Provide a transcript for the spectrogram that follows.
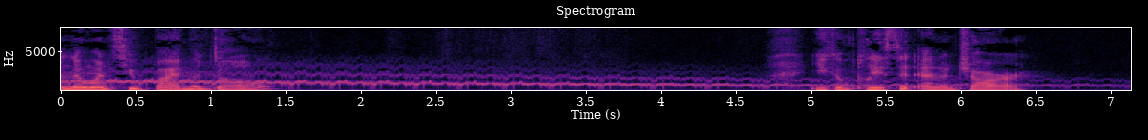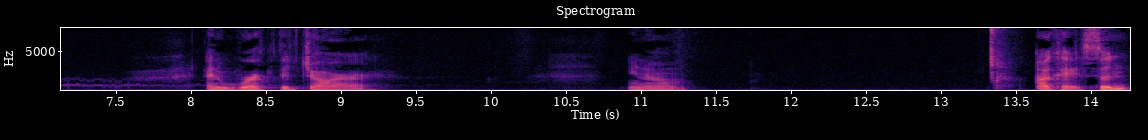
And then once you bind the doll, you can place it in a jar and work the jar. You know. Okay, so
